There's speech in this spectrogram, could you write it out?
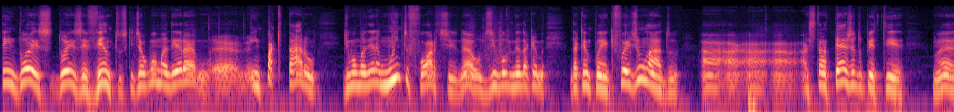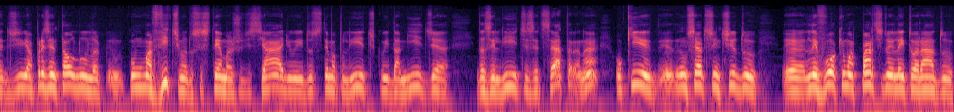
tem dois, dois eventos que, de alguma maneira, é, impactaram de uma maneira muito forte né, o desenvolvimento da, da campanha, que foi, de um lado, a, a, a, a estratégia do PT não é, de apresentar o Lula como uma vítima do sistema judiciário e do sistema político e da mídia das elites, etc., né? o que, num certo sentido, eh, levou a que uma parte do eleitorado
